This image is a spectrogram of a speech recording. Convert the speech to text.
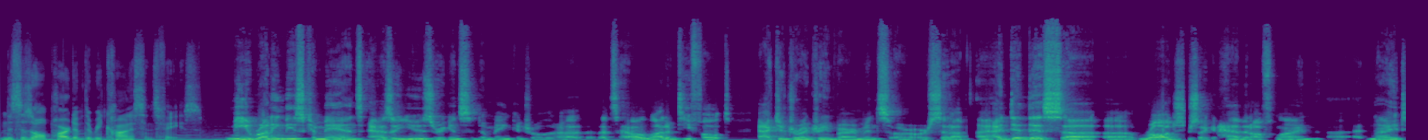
And this is all part of the reconnaissance phase me running these commands as a user against a domain controller. Uh, that's how a lot of default Active Directory environments are, are set up. I, I did this uh, uh, raw just so I could have it offline uh, at night.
